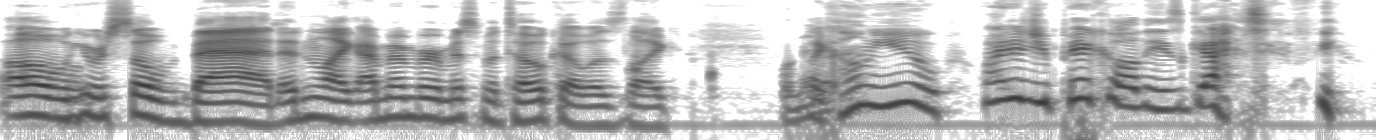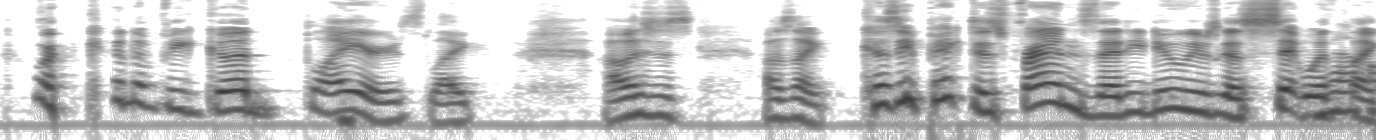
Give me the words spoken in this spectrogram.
oh, we were so bad. And like I remember Miss Matoka was like, like Hung Yu, why did you pick all these guys if you weren't gonna be good players? Like, I was just, I was like, cause he picked his friends that he knew he was gonna sit with Yeah, like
